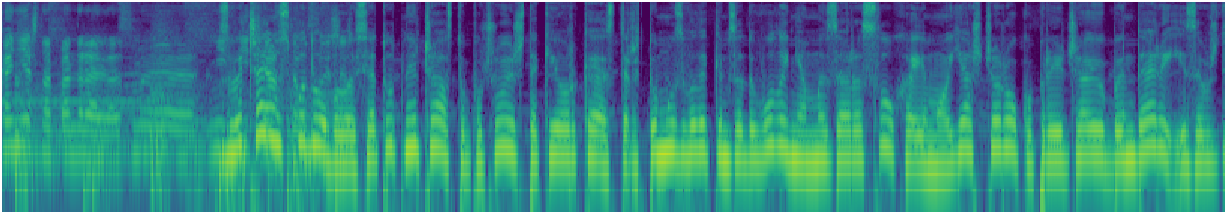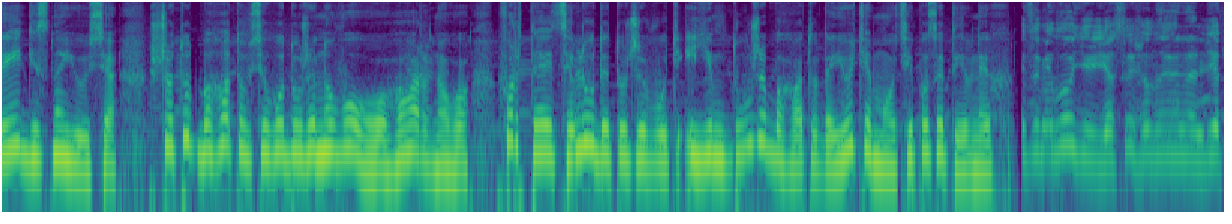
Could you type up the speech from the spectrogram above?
Конечно, понравилось. Мы не- Звичайно, не часто сподобалося. Тут не часто почуєш такий оркестр, тому з великим задоволенням ми зараз слухаємо. Я щороку приїжджаю в Бендери і завжди дізнаюся, що тут багато всього дуже нового, гарного. Фортеця, люди тут живуть, і їм дуже багато дають емоцій позитивних. Эту мелодию я слышал, наверное, лет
